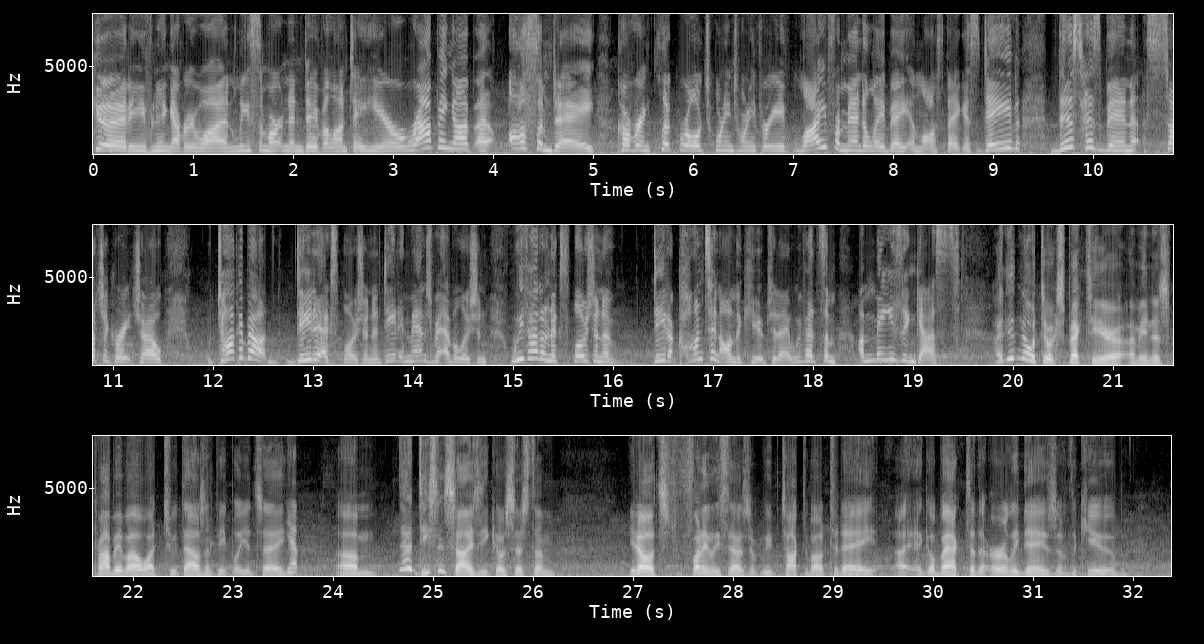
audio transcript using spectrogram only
Good evening, everyone. Lisa Martin and Dave Vellante here, wrapping up an awesome day covering QlikWorld 2023, live from Mandalay Bay in Las Vegas. Dave, this has been such a great show. Talk about data explosion and data management evolution. We've had an explosion of data content on theCUBE today. We've had some amazing guests. I didn't know what to expect here. I mean, there's probably about, what, 2,000 people you'd say? Yep. Um, yeah, decent sized ecosystem. You know, it's funny, Lisa, as we've talked about today, I, go back to the early days of theCUBE,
